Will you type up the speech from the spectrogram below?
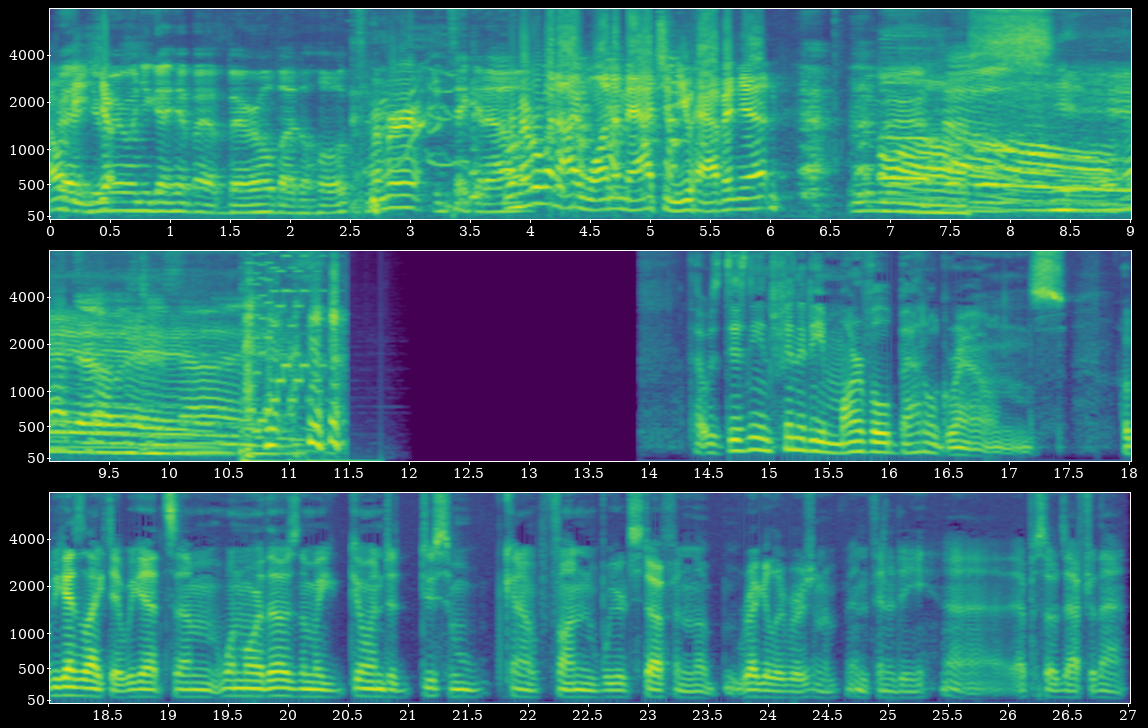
I want to be. you remember when you got hit by a barrel by the Hulk? remember, and take it out? remember when I won a match and you haven't yet? Oh, oh shit. That was Disney Infinity Marvel Battlegrounds. Hope you guys liked it. We got um, one more of those, then we go into do some kind of fun, weird stuff in the regular version of Infinity uh, episodes after that.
